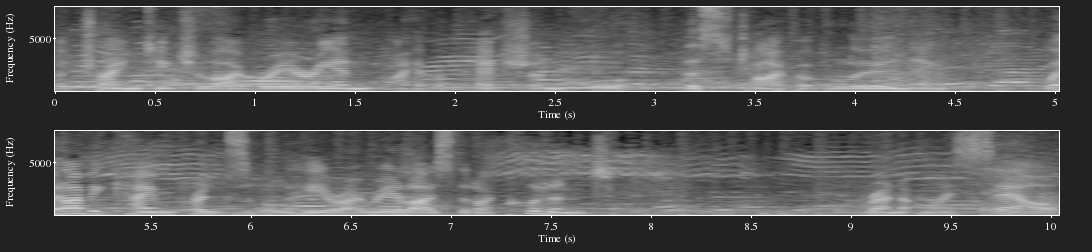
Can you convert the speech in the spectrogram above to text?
a trained teacher librarian, I have a passion for this type of learning. When I became principal here, I realised that I couldn't run it myself,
